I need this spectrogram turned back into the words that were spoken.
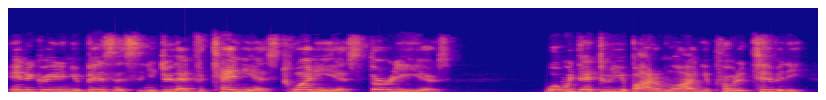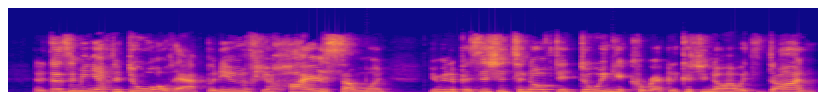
integrate in your business, and you do that for ten years, twenty years, thirty years. What would that do to your bottom line, your productivity? And it doesn't mean you have to do all that, but even if you hire someone, you're in a position to know if they're doing it correctly because you know how it's done.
